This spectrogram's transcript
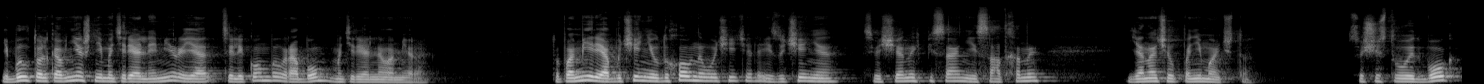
И был только внешний материальный мир, и я целиком был рабом материального мира – то по мере обучения у духовного учителя, изучения священных писаний и садханы, я начал понимать, что существует Бог,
